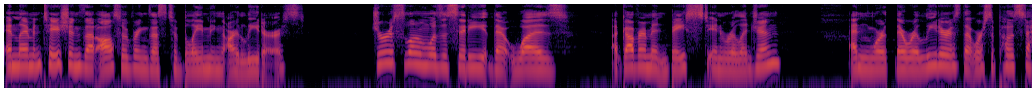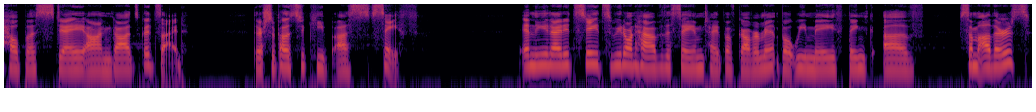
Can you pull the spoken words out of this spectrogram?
In Lamentations, that also brings us to blaming our leaders. Jerusalem was a city that was a government based in religion, and were, there were leaders that were supposed to help us stay on God's good side. They're supposed to keep us safe. In the United States, we don't have the same type of government, but we may think of some others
